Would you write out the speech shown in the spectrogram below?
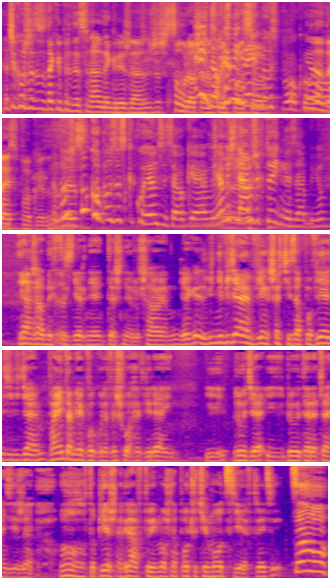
dlaczego, że to są takie pretensjonalne gry, że, że są urocze Ej, na no swój Heavy sposób? Rain był spoko. Nie no, daj spokój. No To był jest- spoko, był zaskakujący całkiem. Ja myślałam, że kto inny zabił. Ja żadnych tych gier nie, też nie ruszałem. Ja nie widziałem w większości zapowiedzi, widziałem. Pamiętam jak w ogóle wyszło Heavy Rain i ludzie, i były te recenzje, że o, to pierwsza gra, w której można poczuć emocje, w której co?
